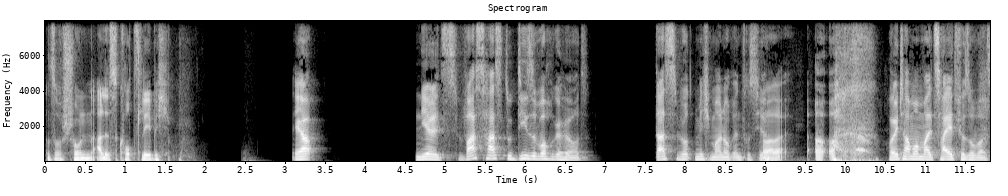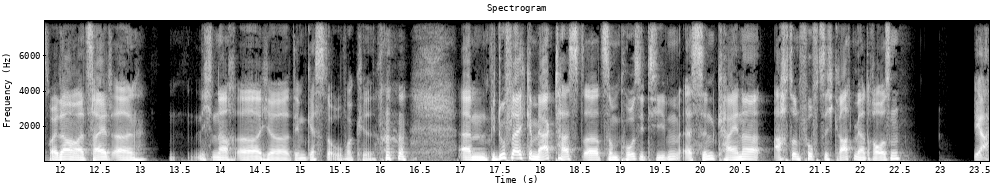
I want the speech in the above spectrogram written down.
Also schon alles kurzlebig. Ja. Nils, was hast du diese Woche gehört? Das wird mich mal noch interessieren. Äh, äh, Heute haben wir mal Zeit für sowas. Heute haben wir mal Zeit, äh, nicht nach äh, hier dem Gäste-Overkill. ähm, wie du vielleicht gemerkt hast, äh, zum Positiven, es sind keine 58 Grad mehr draußen. Ja.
